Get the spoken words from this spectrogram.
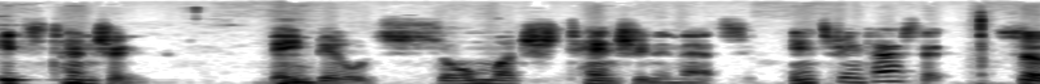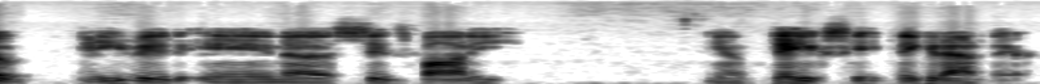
It's tension. They Hmm. build so much tension in that scene. It's fantastic. So David in uh, Sid's body, you know, they escape. They get out of there,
